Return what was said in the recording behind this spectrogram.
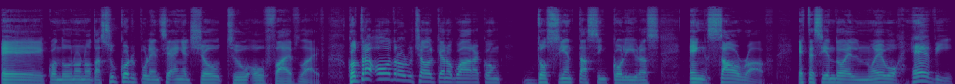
eh, cuando uno nota su corpulencia en el show 205 Live. Contra otro luchador que no cuadra con 205 libras en Saurov este siendo el nuevo heavy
